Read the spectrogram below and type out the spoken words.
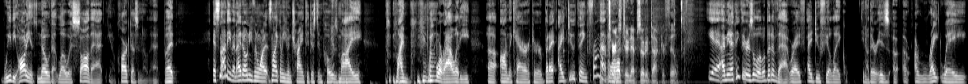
we, the audience, know that Lois saw that. You know, Clark doesn't know that. But it's not even, I don't even want, it's not like I'm even trying to just impose my, my morality uh, on the character. But I, I do think from that moral Turns into an episode of Dr. Phil. yeah, I mean, I think there is a little bit of that where I, I do feel like, you know, there is a, a, a right way,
